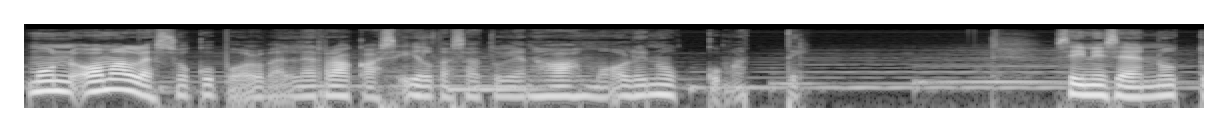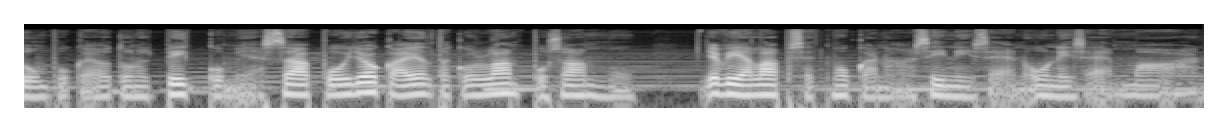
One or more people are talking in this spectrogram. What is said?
Mun omalle sukupolvelle rakas iltasatujen hahmo oli Nukkumatti. Siniseen nuttuun pukeutunut pikkumies saapuu joka ilta, kun lamppu sammuu ja vie lapset mukanaan siniseen uniseen maahan.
